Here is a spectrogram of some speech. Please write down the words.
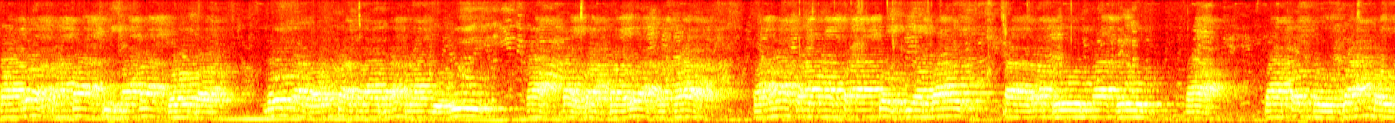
มาเริ่มจากบ้านที่มาบ้านโดย ได้จากไปว่านะครับคณะกรรมการก็เตรียมไว้แต่ละคืนละคืนนะจะเป็นหมื่นล้านหมื่น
